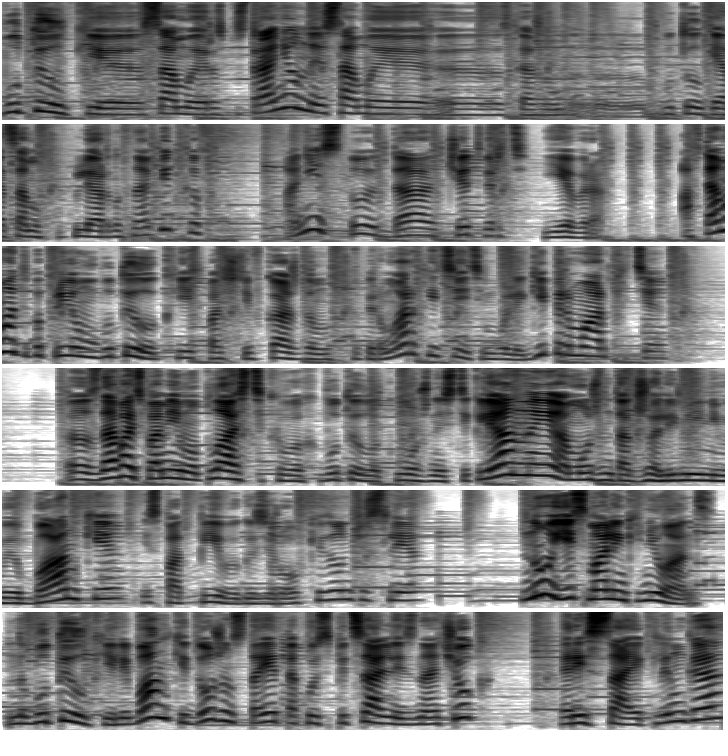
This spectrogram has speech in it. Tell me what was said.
бутылки самые распространенные, самые, э, скажем, бутылки от самых популярных напитков, они стоят до четверть евро. Автоматы по приему бутылок есть почти в каждом супермаркете, тем более гипермаркете. Э, сдавать помимо пластиковых бутылок можно и стеклянные, а можно также алюминиевые банки, из-под пива и газировки в том числе. Но есть маленький нюанс. На бутылке или банке должен стоять такой специальный значок ресайклинга.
